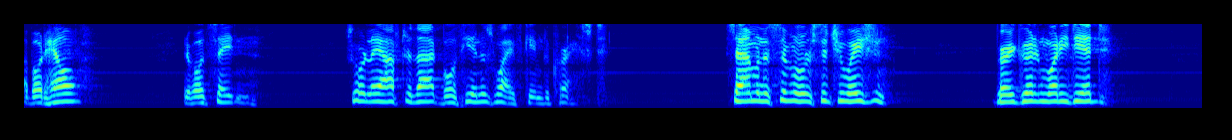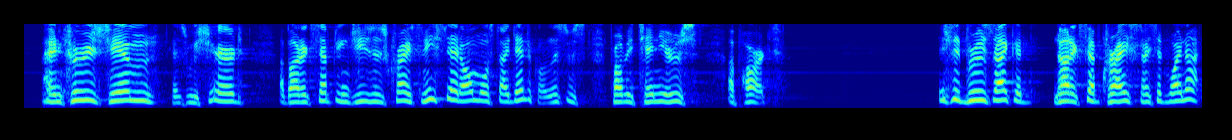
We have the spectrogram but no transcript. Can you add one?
about hell and about Satan. Shortly after that, both he and his wife came to Christ. Sam in a similar situation, very good in what he did. I encouraged him as we shared about accepting Jesus Christ, and he said almost identical. And this was probably 10 years apart. He said, Bruce, I could not accept Christ. I said, Why not?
